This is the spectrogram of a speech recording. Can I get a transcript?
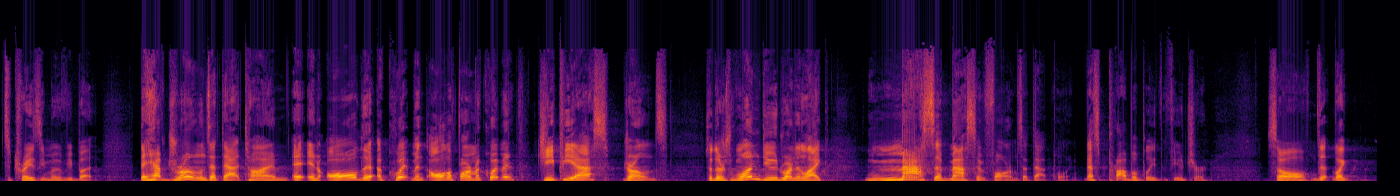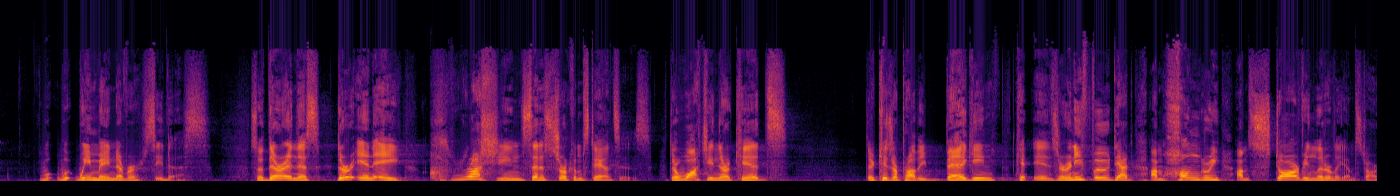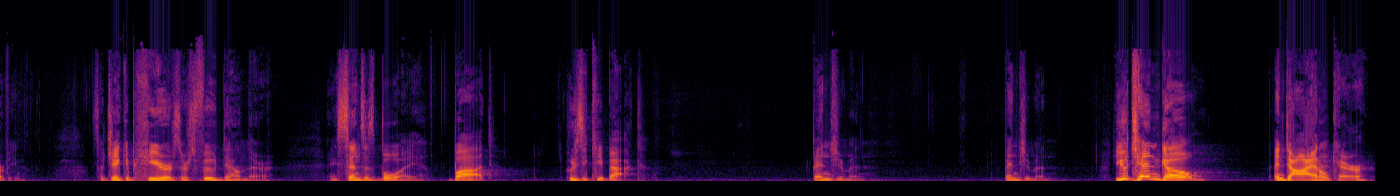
It's a crazy movie, but they have drones at that time, and all the equipment, all the farm equipment, GPS, drones. So there's one dude running like massive, massive farms at that point. That's probably the future. So, like, we may never see this. So they're in this, they're in a crushing set of circumstances. They're watching their kids. Their kids are probably begging, Is there any food, Dad? I'm hungry. I'm starving. Literally, I'm starving. So Jacob hears there's food down there and he sends his boy. But who does he keep back? Benjamin. Benjamin. You 10 go and die, I don't care,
